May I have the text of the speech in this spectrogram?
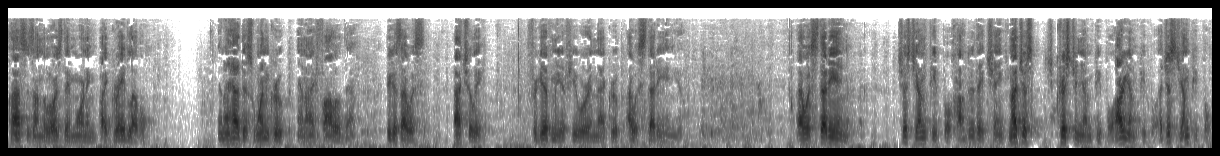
Classes on the Lord's Day morning by grade level. And I had this one group, and I followed them because I was actually, forgive me if you were in that group, I was studying you. I was studying just young people. How do they change? Not just Christian young people, our young people, uh, just young people.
